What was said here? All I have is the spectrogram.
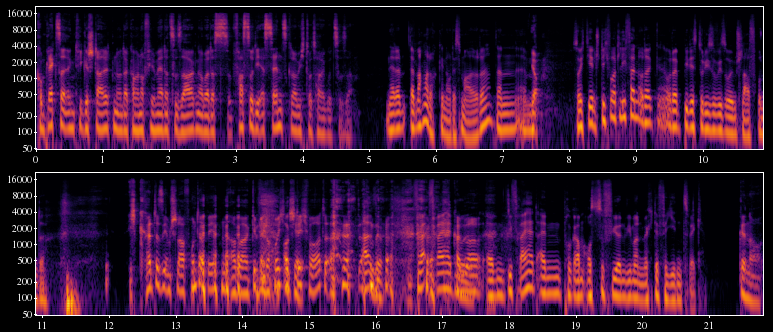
komplexer irgendwie gestalten und da kann man noch viel mehr dazu sagen, aber das fasst so die Essenz, glaube ich, total gut zusammen. Na, dann, dann, machen wir doch genau das mal, oder? Dann, ähm, ja. Soll ich dir ein Stichwort liefern oder, oder bietest du die sowieso im Schlaf runter? Ich könnte sie im Schlaf runterbeten, aber gib mir doch ruhig ein okay. Stichwort. also, Fre Freiheit null. Ähm, die Freiheit, ein Programm auszuführen, wie man möchte, für jeden Zweck. Genau.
